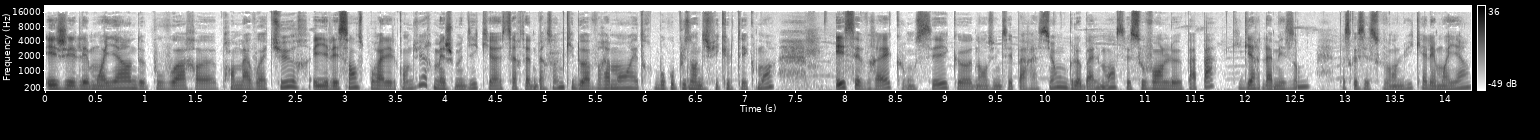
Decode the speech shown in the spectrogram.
Et j'ai les moyens de pouvoir euh, prendre ma voiture et l'essence pour aller le conduire, mais je me dis qu'il y a certaines personnes qui doivent vraiment être beaucoup plus en difficulté que moi. Et c'est vrai qu'on sait que dans une séparation, globalement, c'est souvent le papa qui garde la maison, parce que c'est souvent lui qui a les moyens.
